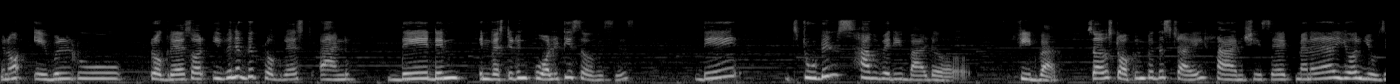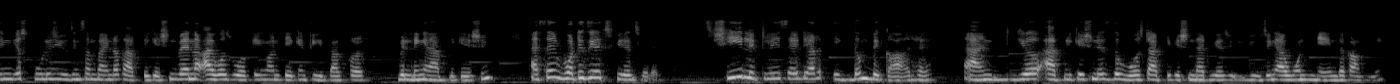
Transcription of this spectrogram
you know able to progress or even if they progressed and they didn't invested in quality services they students have very bad uh, feedback. So i was talking to this child and she said manaya you're using your school is using some kind of application. When i was working on taking feedback for building an application i said what is your experience with it? She literally said yaar ekdam bekar hai and your application is the worst application that we are using. I won't name the company.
